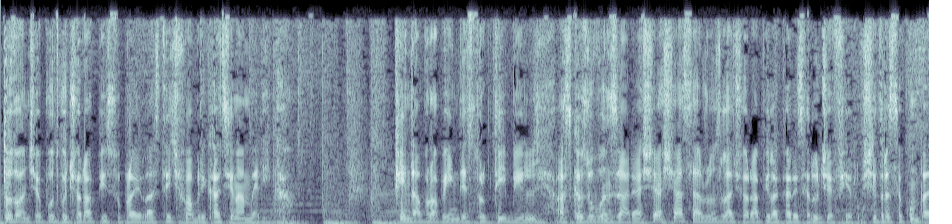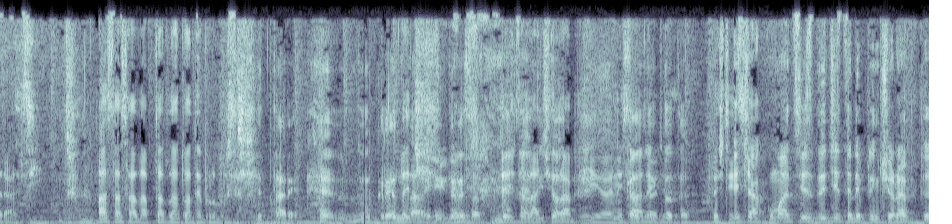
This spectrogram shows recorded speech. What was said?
Totul a început cu ciorapii supraelastici fabricați în America. Fiind aproape indestructibili, a scăzut vânzarea și așa s-a ajuns la ciorapii la care se duce firul și trebuie să cumpere alții. Asta s-a adaptat la toate produsele. Ce tare. nu cred, Deci- dar e interesant. Deci de la Ni se- ciorapi ni se Ca trage. anecdotă. Că știți. Deci acum ți degetele prin ciorapi că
